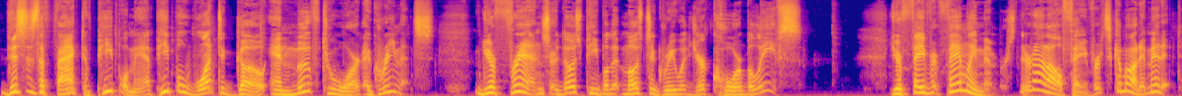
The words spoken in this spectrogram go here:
This is the fact of people, man. People want to go and move toward agreements. Your friends are those people that most agree with your core beliefs. Your favorite family members, they're not all favorites. Come on, admit it.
